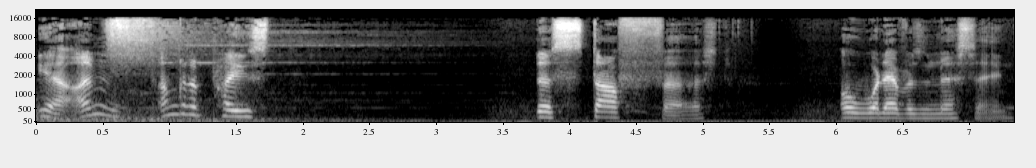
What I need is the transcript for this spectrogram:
Yeah, I'm I'm gonna place the stuff first. Or whatever's missing.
